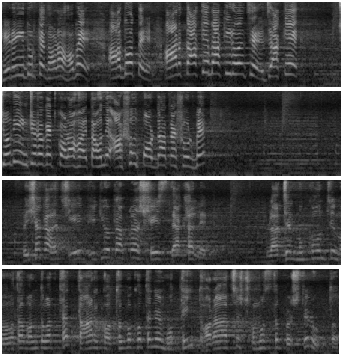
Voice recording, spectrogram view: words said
ধেড়ে ইঁদুরকে ধরা হবে? আদতে আর কাকে বাকি রয়েছে যাকে যদি ইন্টারোগেট করা হয়, তাহলে আসল পর্দাটা সরবে? বিশাখা, যে ভিডিওটা আপনারা শেষ দেখালেন রাজ্যের মুখ্যমন্ত্রী মমতা বন্দ্যোপাধ্যায় তার কথোপকথনের মধ্যেই ধরা আছে সমস্ত প্রশ্নের উত্তর।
